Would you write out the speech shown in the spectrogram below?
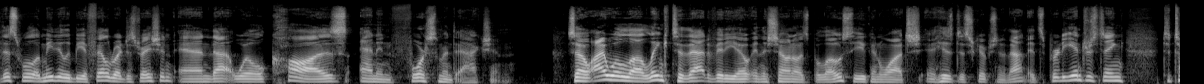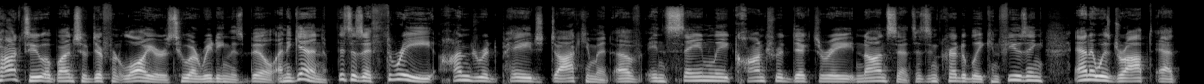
this will immediately be a failed registration, and that will cause an enforcement action. So I will uh, link to that video in the show notes below so you can watch his description of that. It's pretty interesting to talk to a bunch of different lawyers who are reading this bill. And again, this is a 300 page document of insanely contradictory nonsense. It's incredibly confusing, and it was dropped at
